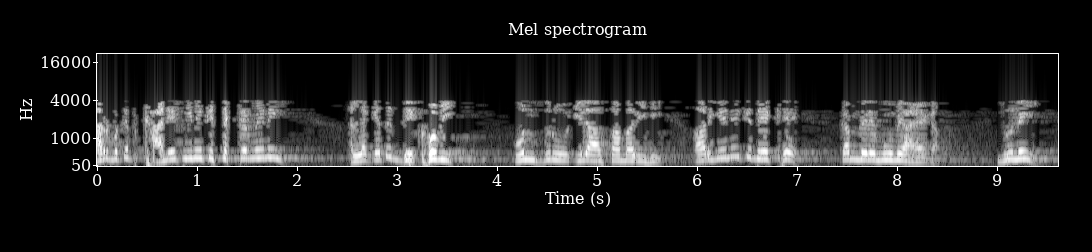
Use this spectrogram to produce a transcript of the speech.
ہر وقت کھانے پینے کے چکر میں نہیں۔ اللہ کہتے دیکھو بھی ان ضرو الا سمری ہی اور یہ نہیں کہ دیکھے، کب میرے منہ میں آئے گا۔ یوں نہیں۔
